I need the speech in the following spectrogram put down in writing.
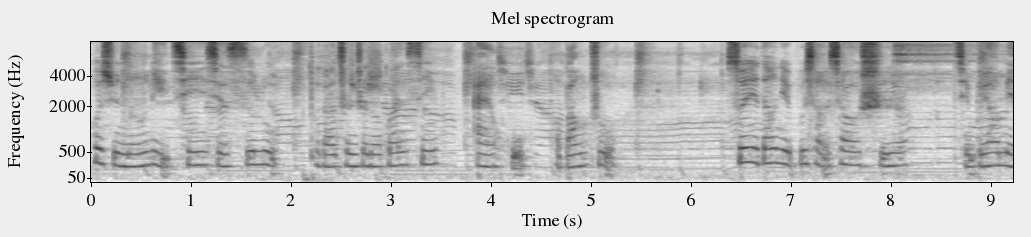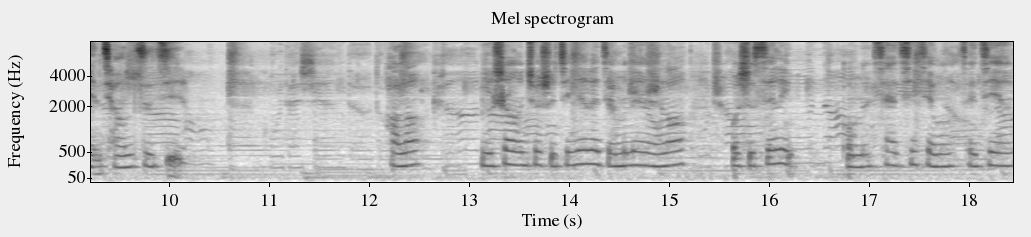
或许能理清一些思路，得到真正的关心、爱护和帮助。所以，当你不想笑时，请不要勉强自己。好了，以上就是今天的节目内容了。我是 c e l i n e 我们下期节目再见。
